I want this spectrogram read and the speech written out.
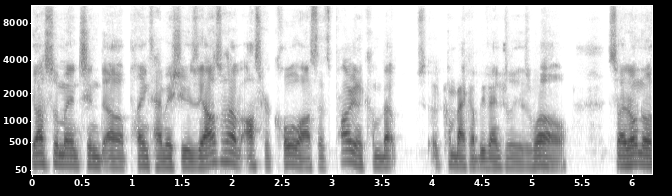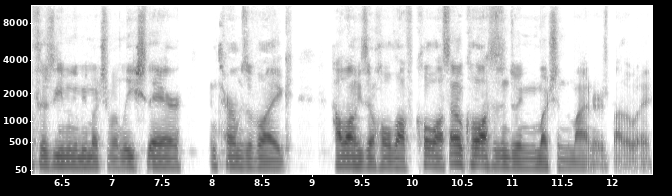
You also mentioned uh, playing time issues. They also have Oscar Colas that's probably going to come back come back up eventually as well. So I don't know if there's even going to be much of a leash there in terms of like how long he's going to hold off Colas. I know Colas isn't doing much in the minors, by the way.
